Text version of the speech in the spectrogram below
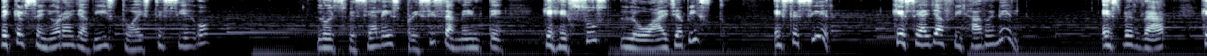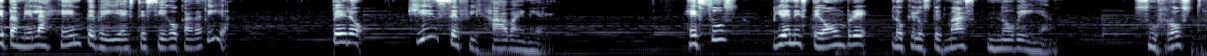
de que el Señor haya visto a este ciego? Lo especial es precisamente que Jesús lo haya visto, es decir, que se haya fijado en él. Es verdad que también la gente veía a este ciego cada día, pero ¿quién se fijaba en él? Jesús vio en este hombre lo que los demás no veían, su rostro,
